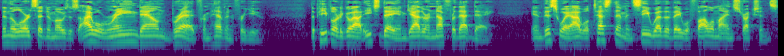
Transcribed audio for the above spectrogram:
Then the Lord said to Moses, I will rain down bread from heaven for you. The people are to go out each day and gather enough for that day. In this way, I will test them and see whether they will follow my instructions.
